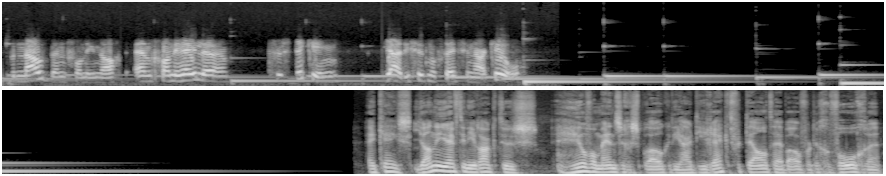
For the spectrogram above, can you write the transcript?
benauwd ben van die nacht. En gewoon die hele verstikking, ja, die zit nog steeds in haar keel. Hey Kees, Jannie heeft in Irak dus heel veel mensen gesproken die haar direct verteld hebben over de gevolgen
